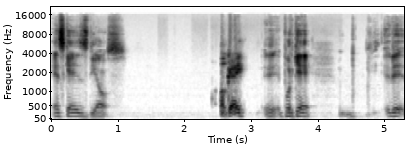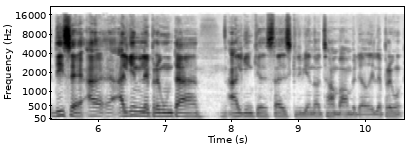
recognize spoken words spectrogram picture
es que es Dios. Ok. Eh, porque dice, alguien le pregunta a alguien que está describiendo a Tom Bombadil y le pregunta,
